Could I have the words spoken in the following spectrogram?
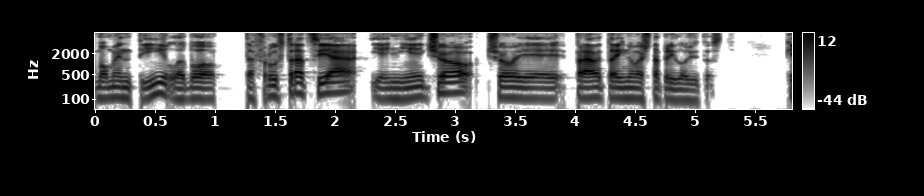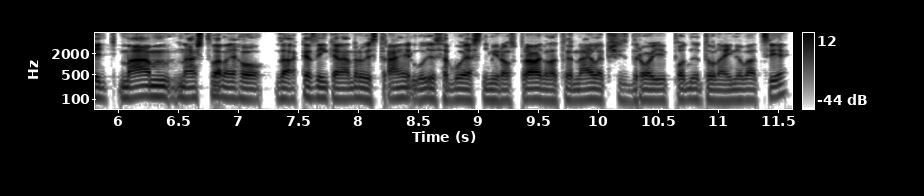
momenty, lebo tá frustrácia je niečo, čo je práve tá inovačná príležitosť keď mám naštvaného zákazníka na druhej strane, ľudia sa boja s nimi rozprávať, ale to je najlepší zdroj podnetov na inovácie.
